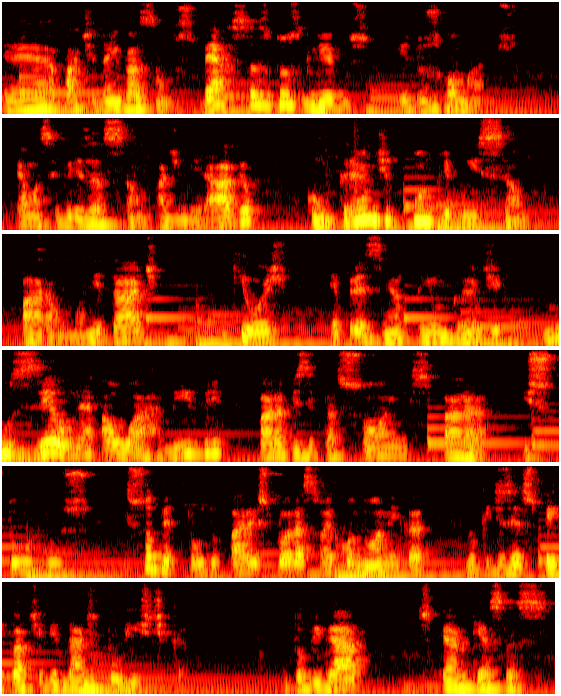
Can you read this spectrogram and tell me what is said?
é, a partir da invasão dos persas, dos gregos e dos romanos. É uma civilização admirável, com grande contribuição para a humanidade e que hoje representa um grande museu né, ao ar livre para visitações, para estudos e, sobretudo, para exploração econômica no que diz respeito à atividade turística. Muito obrigado, espero que essas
